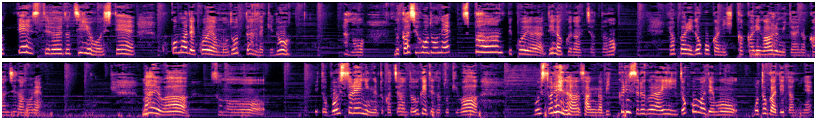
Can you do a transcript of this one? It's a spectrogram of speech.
ってステロイド治療をして、ここまで声は戻ったんだけど、あの、昔ほどね、スパーンって声が出なくなっちゃったの。やっぱりどこかに引っかかりがあるみたいな感じなのね。前は、その、えっと、ボイストレーニングとかちゃんと受けてた時は、ボイストレーナーさんがびっくりするぐらい、どこまでも音が出たのね。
